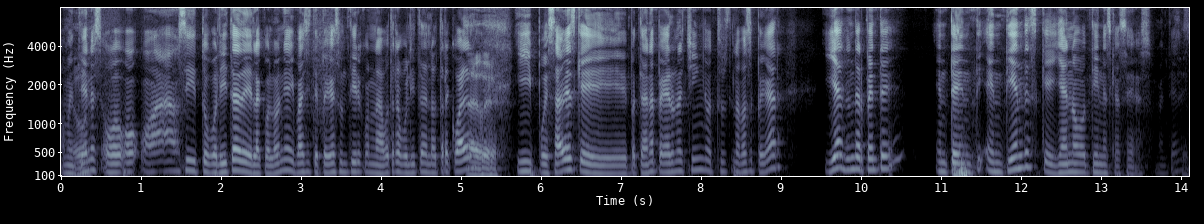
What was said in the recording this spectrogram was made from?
¿O me entiendes? O, o, o, ah, sí, tu bolita de la colonia y vas y te pegas un tiro con la otra bolita de la otra cuadra. Ah. Y pues sabes que te van a pegar una chinga o tú la vas a pegar. Y ya de repente ente- enti- entiendes que ya no tienes que hacer eso. ¿Me entiendes?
